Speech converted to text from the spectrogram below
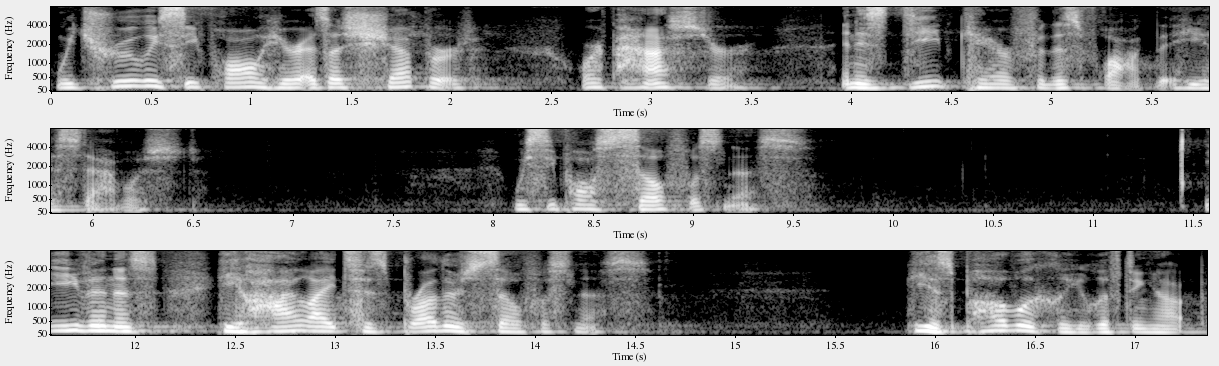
We truly see Paul here as a shepherd or a pastor in his deep care for this flock that he established. We see Paul's selflessness. Even as he highlights his brother's selflessness, he is publicly lifting up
